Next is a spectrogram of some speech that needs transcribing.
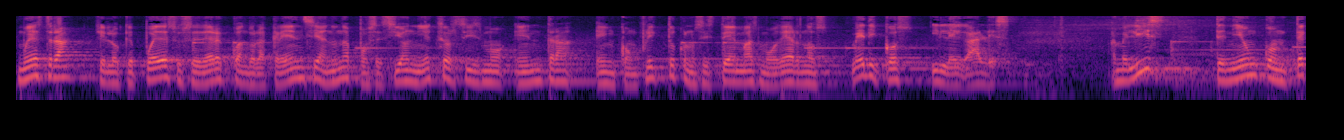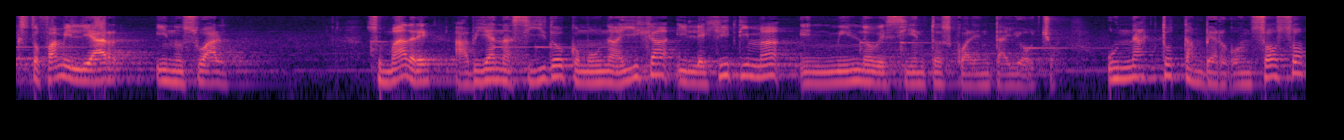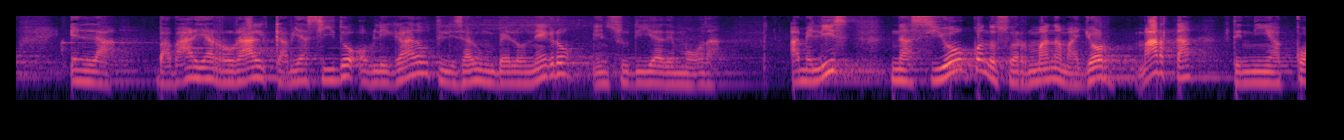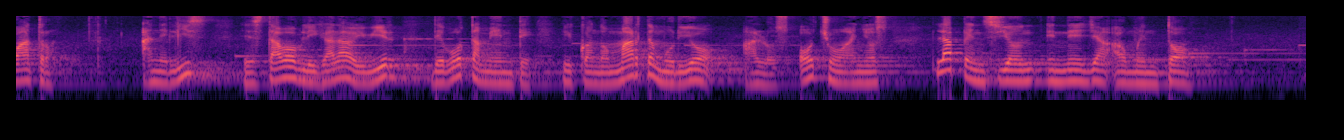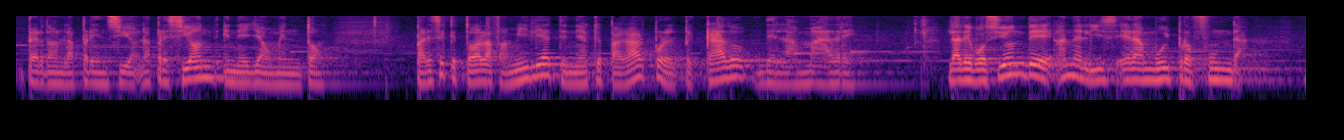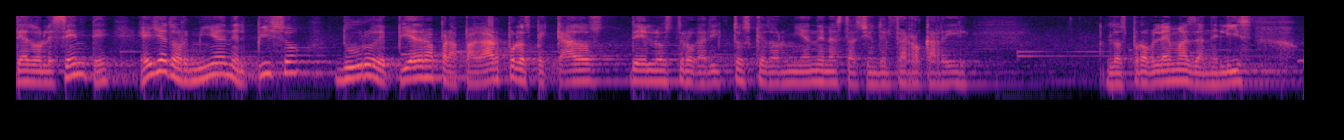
muestra que lo que puede suceder cuando la creencia en una posesión y exorcismo entra en conflicto con los sistemas modernos, médicos y legales. Amelis tenía un contexto familiar inusual su madre había nacido como una hija ilegítima en 1948, un acto tan vergonzoso en la Bavaria rural que había sido obligada a utilizar un velo negro en su día de moda. Amelis nació cuando su hermana mayor, Marta, tenía cuatro. Anelis estaba obligada a vivir devotamente y cuando Marta murió a los ocho años, la pensión en ella aumentó. Perdón, la la presión en ella aumentó. Parece que toda la familia tenía que pagar por el pecado de la madre. La devoción de Annalise era muy profunda. De adolescente, ella dormía en el piso duro de piedra para pagar por los pecados de los drogadictos que dormían en la estación del ferrocarril. Los problemas de Annelies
